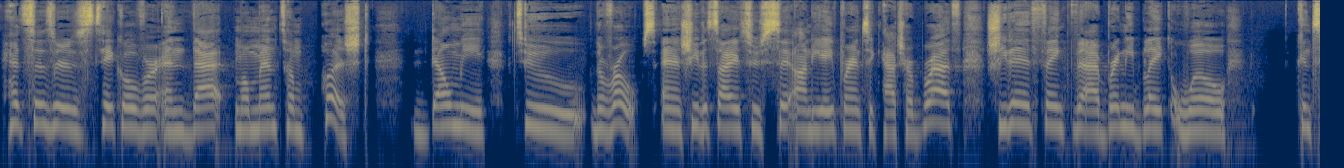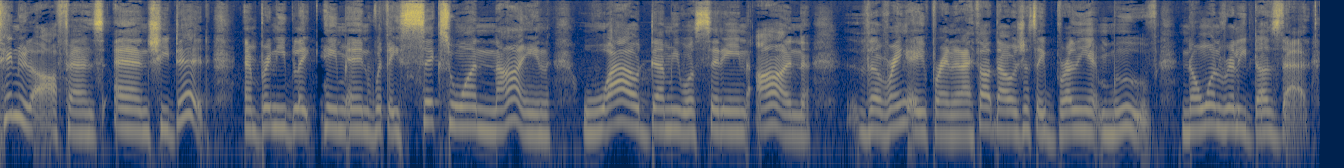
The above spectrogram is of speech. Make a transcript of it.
head scissors takeover and that momentum pushed Delmi to the ropes and she decided to sit on the apron to catch her breath. She didn't think that Brittany Blake will continue the offense, and she did. And Brittany Blake came in with a 619 while Demi was sitting on the ring apron. And I thought that was just a brilliant move. No one really does that.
